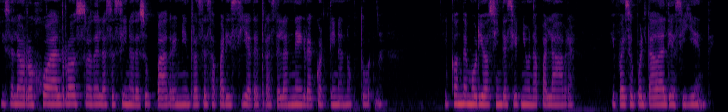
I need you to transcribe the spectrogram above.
y se lo arrojó al rostro del asesino de su padre mientras desaparecía detrás de la negra cortina nocturna. El conde murió sin decir ni una palabra y fue sepultado al día siguiente,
